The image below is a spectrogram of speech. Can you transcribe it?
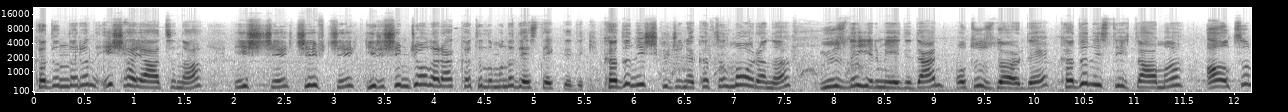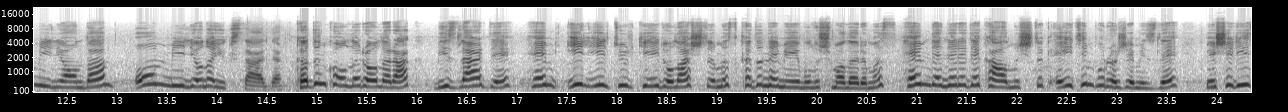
kadınların iş hayatına işçi, çiftçi, girişimci olarak katılımını destekledik. Kadın iş gücüne katılma oranı %27'den 34'e, kadın istihdamı 6 milyondan 10 milyona yükseldi. Kadın kolları olarak bizler de hem il il Türkiye'yi dolaştığımız kadın emeği buluşmalarımız hem de nerede kalmıştık eğitim projemizle beşeri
